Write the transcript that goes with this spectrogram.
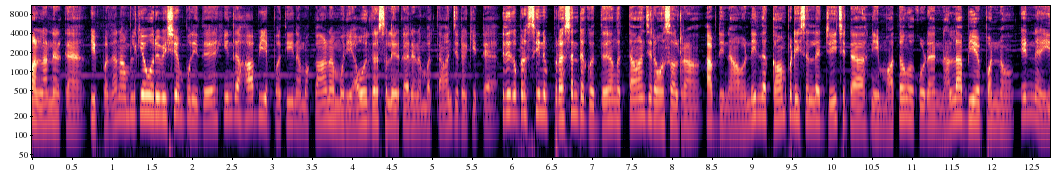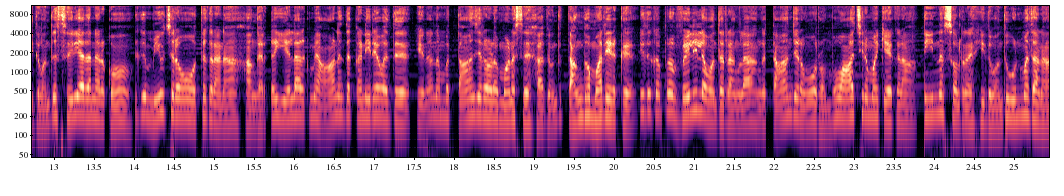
பண்ணலான்னு இருக்கேன். இப்போதான் நம்மளுக்கே ஒரு விஷயம் புரியுது. இந்த ஹாபியை பத்தி நம்ம காண முடியும். அவர் தான் சொல்லியிருக்காரு நம்ம தாஞ்சிரோ கிட்ட. இதுக்கப்புறம் சீனு பிரசன்ட்டுக்கு வந்து அங்க தாஞ்சிரவன் சொல்றான் அப்படி நான் வந்து இந்த காம்படிஷன்ல ஜெயிச்சிட்டா நீ மத்தவங்க கூட நல்லா பிஹேவ் பண்ணும். என்ன இது வந்து சரியா தானே இருக்கும்? இதுக்கு மியூ தாஞ்சிரவும் ஒத்துக்கிறானா? அங்க இருக்க எல்லாருக்குமே ஆனந்த கண்ணீரே வருது. ஏன்னா நம்ம தாஞ்சிரோட மனசு அது வந்து தங்க மாதிரி இருக்கு. இதுக்கப்புறம் வெளியில வந்துடுறாங்களா? அங்க தாஞ்சிரவும் ரொம்ப ஆச்சரியமா கேக்குறான். நீ என்ன சொல்ற? இது வந்து உண்மைதானா?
